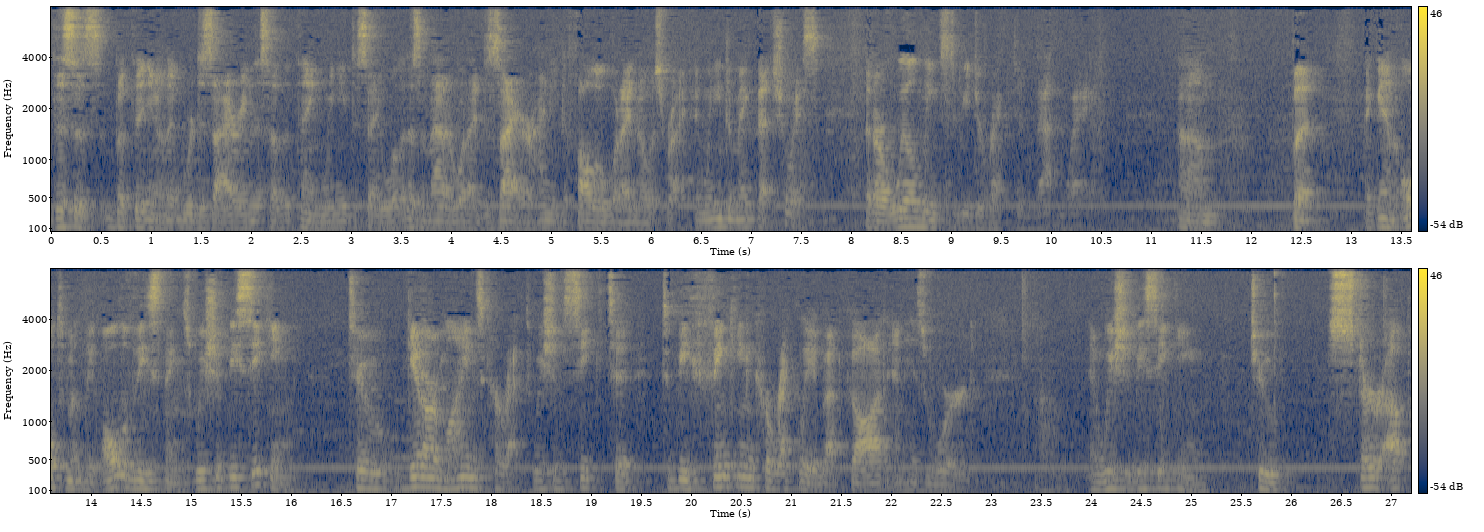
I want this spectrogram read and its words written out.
this is, but the, you know, that we're desiring this other thing, we need to say, well, it doesn't matter what I desire, I need to follow what I know is right. And we need to make that choice, that our will needs to be directed that way. Um, but again, ultimately, all of these things we should be seeking to get our minds correct. We should seek to, to be thinking correctly about God and His Word. Um, and we should be seeking to stir up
